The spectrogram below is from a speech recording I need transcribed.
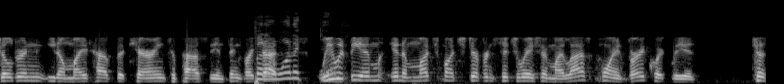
children, you know, might have the carrying capacity and things like But I that, wanna- we yeah. would be in, in a much much different situation. My last point, very quickly, is to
